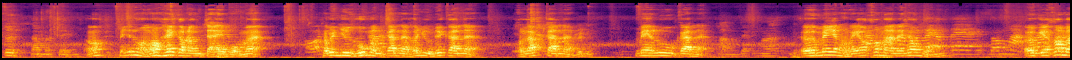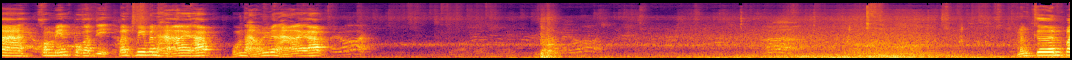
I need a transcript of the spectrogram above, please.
เอ้ยตำมะเต็งเอ้าแม่จันหอมเขาให้กำลังใจผมอะเขาเป็น YouTube เหมือนกันอะเขาอยู่ด้วยกันอะเขารักกันอะเป็นแม่ลูกกันอะตำแจ็คมาร์เออแม่จันหอมเขาเข้ามาในช่องผมเออแกเข้ามาคอมเมนต์ปกติมันมีปัญหาอะไรครับ ผมถามว่ามีปัญหาอะไรครับไปโลดไปโลดอ่ามันเกินไป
